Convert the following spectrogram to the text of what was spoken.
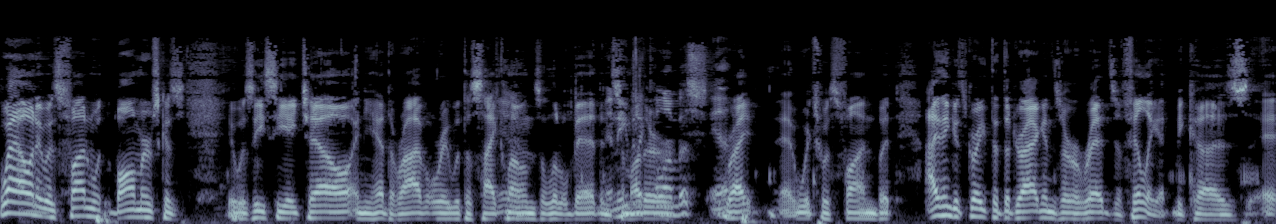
Well, and it was fun with the Bombers because it was ECHL, and you had the rivalry with the Cyclones a little bit, and, and some other Columbus. Yeah. right, uh, which was fun. But I think it's great that the Dragons are a Reds affiliate because uh,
